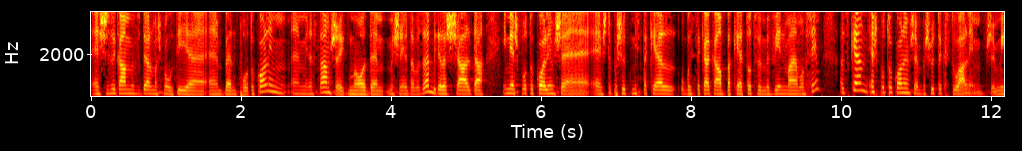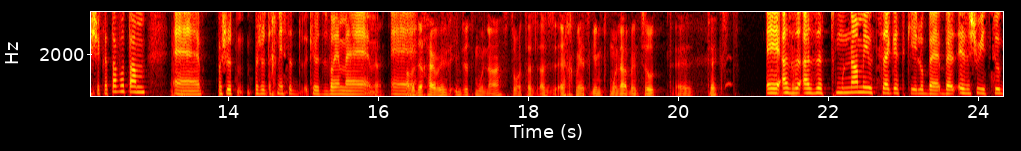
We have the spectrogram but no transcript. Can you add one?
אה, שזה גם הבדל משמעותי אה, בין פרוטוקולים, אה, מן הסתם, שמאוד אה, משנים אותם בזה, בגלל זה ששאלת אם יש פרוטוקולים ש, אה, שאתה פשוט מסתכל, הוא מסתכל כמה פקטות ומבין מה הם עושים, אז כן, יש פרוטוקולים שהם פשוט טקסטואליים, שמי שכתב אותם, אה, פשוט, פשוט הכניס את כאילו, הדברים... כן. אה, אבל דרך אגב, אם אם זה תמונה, זאת אומרת, אז- אז איך מייצגים תמונה באמצעות אה, טקסט? אה, אז, אז התמונה מיוצגת כאילו ב- באיזשהו ייצוג,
